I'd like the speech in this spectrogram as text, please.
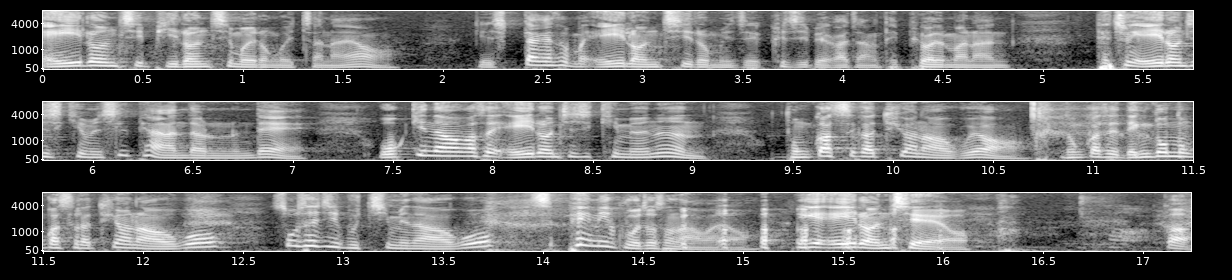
A lunch, B lunch 뭐 이런 거 있잖아요. 식당에서 뭐 A lunch 이러면 이제 그 집에 가장 대표할 만한 대충 A lunch 시키면 실패 안 한다 그러는데 오키나와 가서 A lunch 시키면은 돈가스가 튀어나오고요. 돈가스에 냉동 돈가스가 튀어나오고 소세지 부침이 나오고 스팸이 구워져서 나와요. 이게 A 런치예요. 그러니까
